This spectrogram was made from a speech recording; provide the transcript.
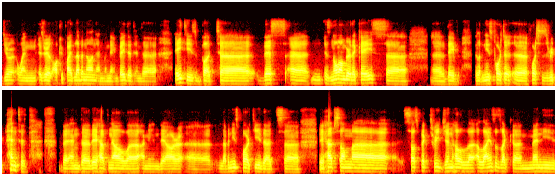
during, when Israel occupied Lebanon and when they invaded in the 80s, but this is no longer the case. Uh, they the Lebanese for, uh, forces repented, and uh, they have now. Uh, I mean, they are a Lebanese party that uh, they have some uh, suspect regional alliances, like many,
